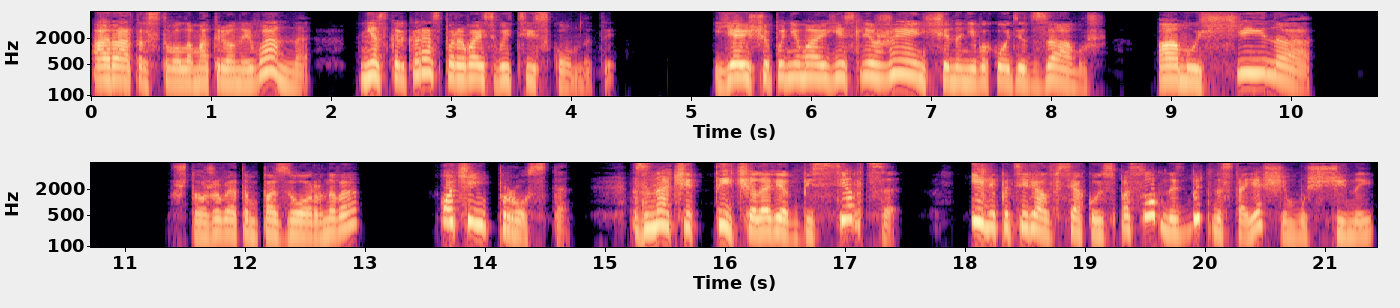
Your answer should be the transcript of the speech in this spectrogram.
ораторствовала Матрена Ивановна, несколько раз порываясь выйти из комнаты. Я еще понимаю, если женщина не выходит замуж, а мужчина... Что же в этом позорного? Очень просто. значит, ты человек без сердца или потерял всякую способность быть настоящим мужчиной.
